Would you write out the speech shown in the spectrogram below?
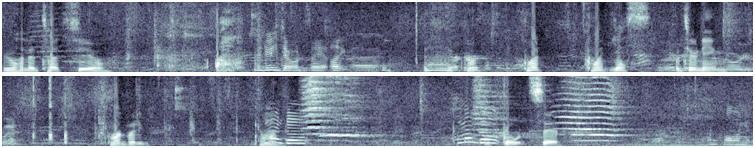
We want to touch you. Maybe don't say it like that. Come on. Come on. Come on. Yes. There What's you your name? you. Come on, buddy. Come Come on, goat. Come on, goat. Goat Sif. I'm calling it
